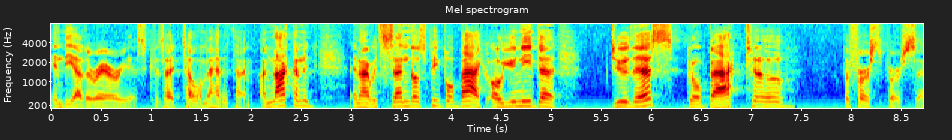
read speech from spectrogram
in the other areas because I'd tell them ahead of time. I'm not going to, and I would send those people back. Oh, you need to do this, go back to the first person.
